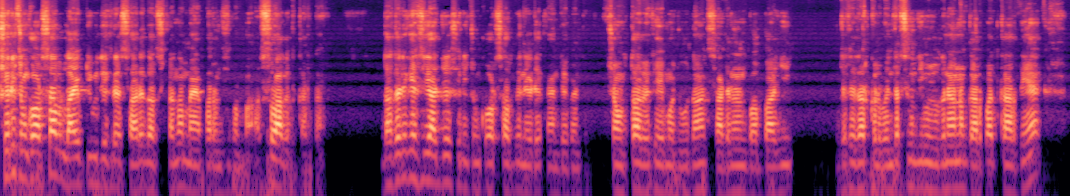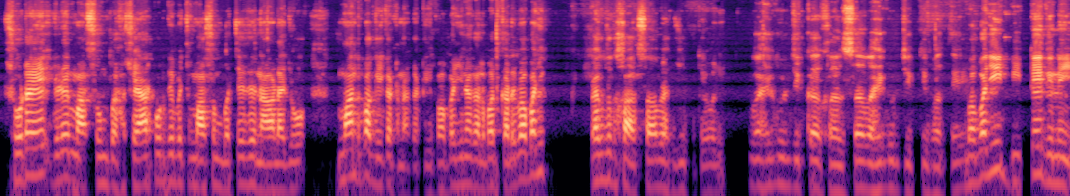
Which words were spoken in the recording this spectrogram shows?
ਸ਼੍ਰੀ ਚਮਕੌਰ ਸਾਹਿਬ ਲਾਈਵ ਟੀਵੀ ਦੇਖ ਰਹੇ ਸਾਰੇ ਦਰਸ਼ਕਾਂ ਦਾ ਮੈਂ ਪਰਮ ਸਿੰਘ ਪੰਮਾ ਸਵਾਗਤ ਕਰਦਾ। ਦੱਸਦੇ ਨੇ ਕਿ ਅਸੀਂ ਅੱਜ ਸ਼੍ਰੀ ਚਮਕੌਰ ਸਾਹਿਬ ਦੇ ਨੇੜੇ ਪੈਂਦੇ ਪਿੰਡ ਚੌਂਤਾ ਵਿਖੇ ਮੌਜੂਦ ਹਾਂ। ਸਾਡੇ ਨਾਲ ਬਾਬਾ ਜੀ ਜਥੇਦਾਰ ਕੁਲਵਿੰਦਰ ਸਿੰਘ ਜੀ ਮੌਜੂਦ ਨੇ ਉਹਨਾਂ ਨਾਲ ਗੱਲਬਾਤ ਕਰਦੇ ਹਾਂ। ਛੋਟੇ ਜਿਹੜੇ ਮਾਸੂਮ ਹੁਸ਼ਿਆਰਪੁਰ ਦੇ ਵਿੱਚ ਮਾਸੂਮ ਬੱਚੇ ਦੇ ਨਾਲ ਹੈ ਜੋ ਮੰਦਭਾਗੀ ਘਟਨਾ ਘਟੀ ਬਾਬਾ ਜੀ ਨਾਲ ਗੱਲਬਾਤ ਕਰਦੇ ਬਾਬਾ ਜੀ ਵਾਹਿਗੁਰੂ ਜੀ ਖਾਲਸਾ ਵਾਹਿਗੁਰੂ ਜੀ ਕੀ ਫਤਿਹ। ਜੀ। ਵਾਹਿਗੁਰੂ ਜੀ ਕਾ ਖਾਲਸਾ ਵਾਹਿਗੁਰੂ ਜੀ ਕੀ ਫਤਿਹ। ਬਾਬਾ ਜੀ ਬੀਤੇ ਦਿਨੀ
